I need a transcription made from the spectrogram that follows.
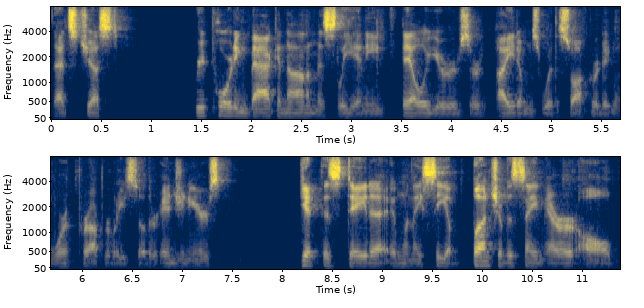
That's just reporting back anonymously any failures or items where the software didn't work properly so their engineers get this data and when they see a bunch of the same error all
